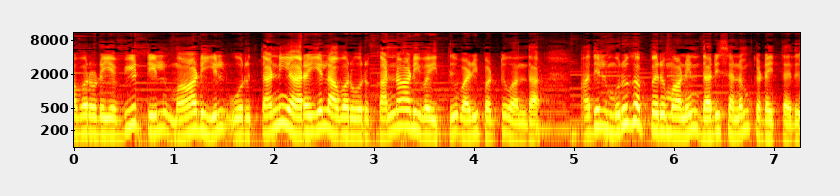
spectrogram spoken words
அவருடைய வீட்டில் மாடியில் ஒரு தனி அறையில் அவர் ஒரு கண்ணாடி வைத்து வழிபட்டு வந்தார். அதில் முருகப்பெருமானின் தரிசனம் கிடைத்தது.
